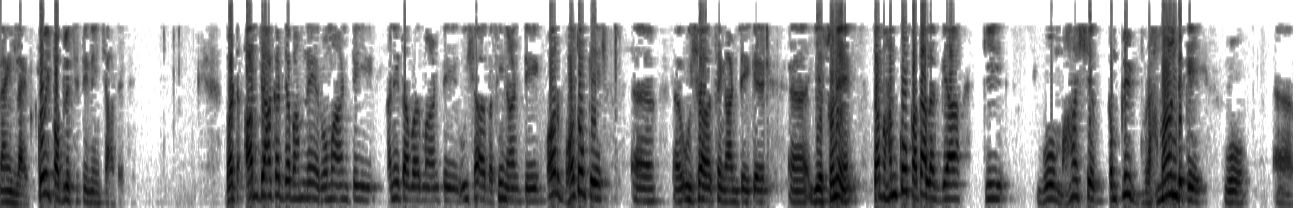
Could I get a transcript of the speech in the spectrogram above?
nine life कोई पब्लिसिटी नहीं चाहते थे। बट अब जाकर जब हमने Roma aunty Anita Verma aunty Usha Bassin aunty और बहुतों के उषा सिंह आंटी के ये सुने तब हमको पता लग गया कि वो महाशिव कंप्लीट ब्रह्मांड के वो आ, आ,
